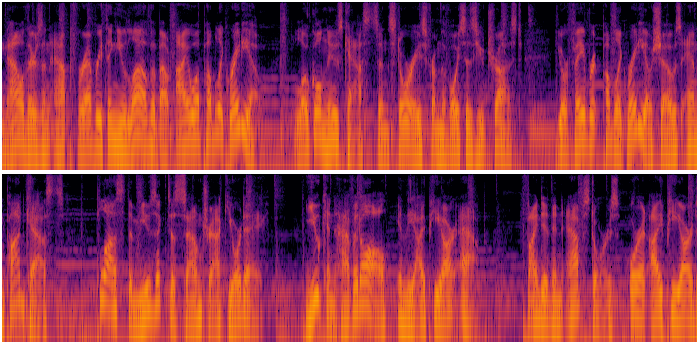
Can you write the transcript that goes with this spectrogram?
Now there's an app for everything you love about Iowa Public Radio. Local newscasts and stories from the voices you trust, your favorite public radio shows and podcasts plus the music to soundtrack your day. You can have it all in the IPR app. Find it in app stores or at ipr.org/app.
